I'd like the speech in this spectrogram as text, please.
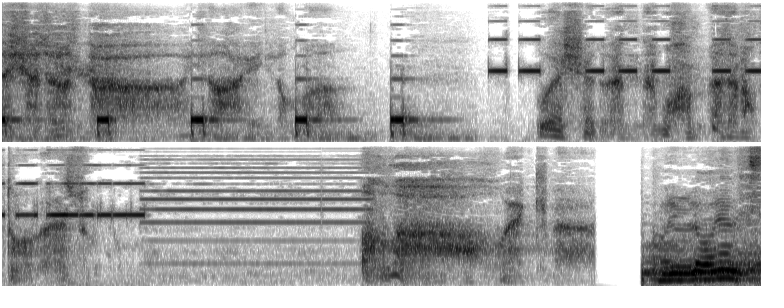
اشهد ان لا اله الا الله واشهد ان محمدا عبده ورسوله. الله اكبر كل نفس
